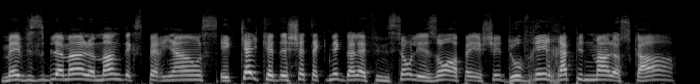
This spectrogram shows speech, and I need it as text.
mais visiblement le manque d'expérience et quelques déchets techniques dans la finition les ont empêchés d'ouvrir rapidement le score.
